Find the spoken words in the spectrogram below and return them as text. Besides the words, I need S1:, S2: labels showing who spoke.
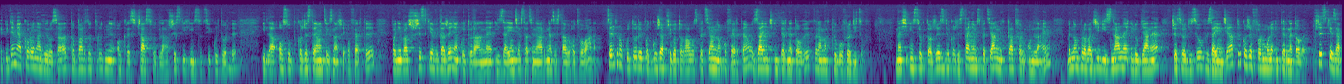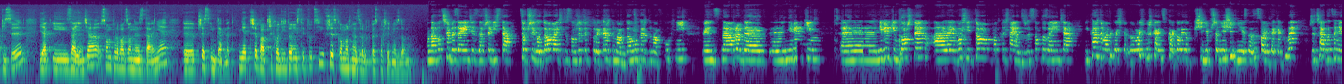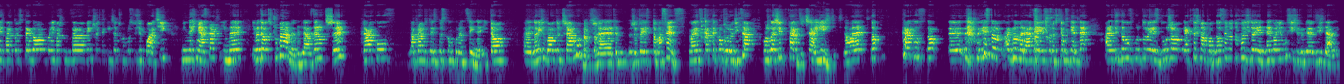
S1: Epidemia koronawirusa to bardzo trudny okres czasu dla wszystkich instytucji kultury i dla osób korzystających z naszej oferty, ponieważ wszystkie wydarzenia kulturalne i zajęcia stacjonarne zostały odwołane. Centrum Kultury Podgórza przygotowało specjalną ofertę zajęć internetowych w ramach klubów rodziców. Nasi instruktorzy z wykorzystaniem specjalnych platform online będą prowadzili znane i lubiane przez rodziców zajęcia, tylko że w formule internetowej. Wszystkie zapisy, jak i zajęcia są prowadzone zdalnie y, przez internet. Nie trzeba przychodzić do instytucji, wszystko można zrobić bezpośrednio z domu.
S2: Na potrzeby zajęć jest zawsze lista, co przygotować. To są rzeczy, które każdy ma w domu, każdy ma w kuchni, więc naprawdę e, niewielkim, niewielkim kosztem, ale właśnie to podkreślając, że są to zajęcia i każdy ma tego świadomość, mieszkając w Krakowie, dopóki się nie przeniesie nie jest na zesłaniu tak jak my, że trzeba doceniać wartość tego, ponieważ za większość takich rzeczy po prostu się płaci w innych miastach i my, i my to odczuwamy. Dla 03 Kraków naprawdę to jest bezkonkurencyjne i to E, No i chyba o tym trzeba mówić, że, ten, że to, jest, to ma sens. Mając kartę klubu rodzica, można się fakt, że trzeba jeździć. No ale no, Kraków, no, e, jest to aglomeracja, jest to rozciągnięte, ale tych domów kultury jest dużo. Jak ktoś ma pod nosem, no to chodzi do jednego, nie musi się wybierać gdzieś dalej.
